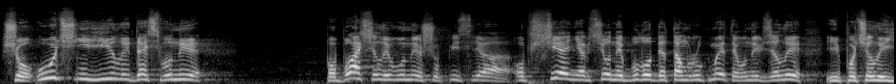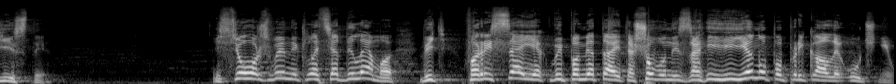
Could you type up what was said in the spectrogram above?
Що учні їли, десь вони побачили вони, що після общення все не було де там рук мити, вони взяли і почали їсти. І з цього ж виникла ця дилема. Від фарисеї, як ви пам'ятаєте, що вони за гігієну поприкали учнів?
